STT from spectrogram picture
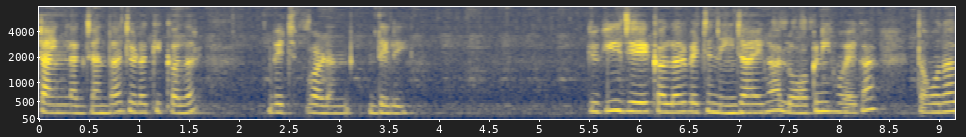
ਟਾਈਮ ਲੱਗ ਜਾਂਦਾ ਜਿਹੜਾ ਕਿ ਕਲਰ ਵਿੱਚ ਵੜਨ ਦੇ ਲਈ। ਕਿਉਂਕਿ ਜੇ ਕਲਰ ਵਿੱਚ ਨਹੀਂ ਜਾਏਗਾ ਲੌਕ ਨਹੀਂ ਹੋਏਗਾ, ਤਾਂ ਉਹਦਾ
